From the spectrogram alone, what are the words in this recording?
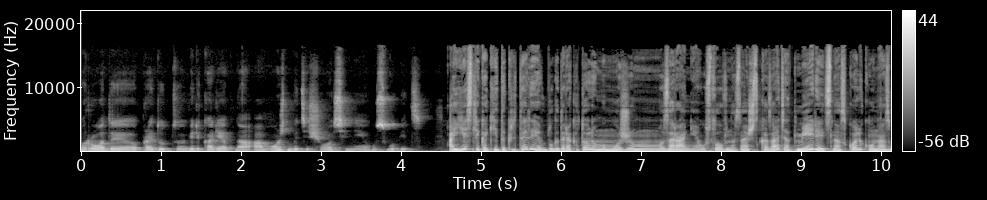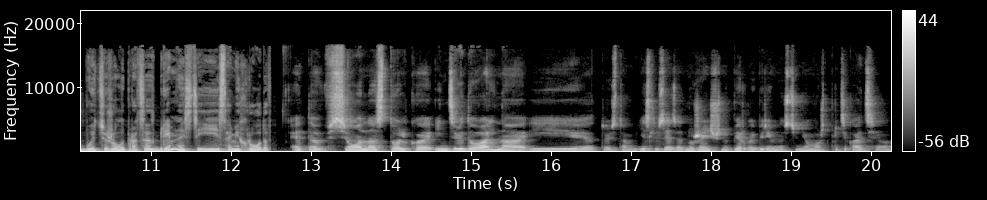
роды пройдут великолепно, а может быть еще сильнее усугубиться. А есть ли какие-то критерии, благодаря которым мы можем заранее, условно, знаешь, сказать, отмерить, насколько у нас будет тяжелый процесс беременности и самих родов? Это все настолько индивидуально, и то есть там, если взять одну женщину, первая беременность у нее может протекать, э,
